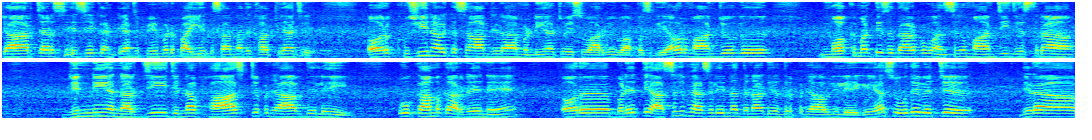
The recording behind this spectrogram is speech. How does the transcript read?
4-4 6-6 ਘੰਟਿਆਂ 'ਚ ਪੇਮੈਂਟ ਪਾਈ ਹੈ ਕਿਸਾਨਾਂ ਦੇ ਖਾਤਿਆਂ 'ਚ। ਔਰ ਖੁਸ਼ੀ ਨਾਲ ਕਿਸਾਨ ਜਿਹੜਾ ਮੰਡੀਆਂ 'ਚੋਂ ਇਸ ਵਾਰ ਵੀ ਵਾਪਸ ਗਿਆ। ਔਰ ਮਾਨਯੋਗ ਮੁੱਖ ਮੰਤਰੀ ਸਰਦਾਰ ਭਗਵੰਤ ਸਿੰਘ ਮਾਨ ਜੀ ਜਿਸ ਤਰ੍ਹਾਂ ਜਿੰਨੀ એનર્ਜੀ ਜਿੰਨਾ ਫਾਸਟ ਪੰਜਾਬ ਦੇ ਲਈ ਉਹ ਕੰਮ ਕਰ ਰਹੇ ਨੇ ਔਰ ਬੜੇ ਇਤਿਹਾਸਕ ਫੈਸਲੇ ਇਹਨਾਂ ਦਿਨਾਂ ਦੇ ਅੰਦਰ ਪੰਜਾਬ ਲਈ ਲਏ ਗਏ ਆ। ਸੋ ਉਹਦੇ ਵਿੱਚ ਜਿਹੜਾ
